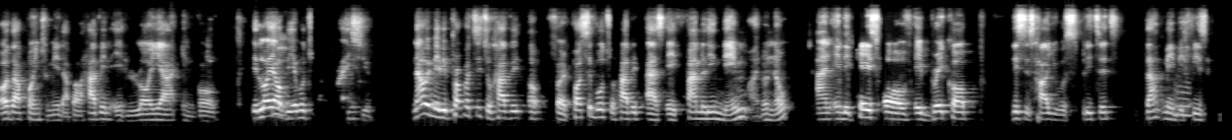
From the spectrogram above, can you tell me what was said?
other point we made about having a lawyer involved. The lawyer mm. will be able to advise you. Now it may be property to have it, oh, sorry, possible to have it as a family name. I don't know. And in the case of a breakup, this is how you will split it. That may be mm. feasible,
